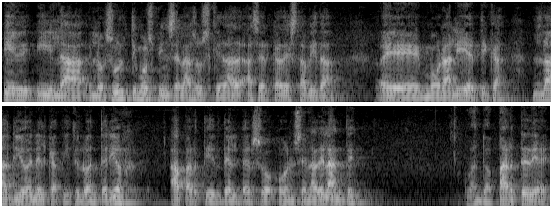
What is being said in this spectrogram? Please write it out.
Y, los últimos pincelazos que da acerca de esta vida eh, moral y ética la dio en el capítulo anterior, a partir del verso 11 en adelante, cuando aparte de,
